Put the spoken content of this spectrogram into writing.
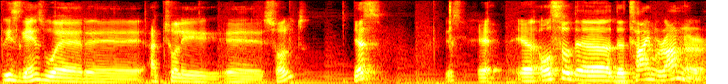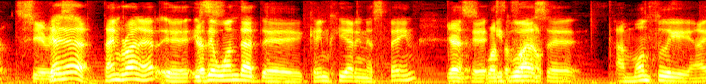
these games were uh, actually uh, sold. yes. Yes. Yeah, yeah, also, the the Time Runner series. Yeah, yeah. Time Runner uh, is the one that uh, came here in Spain. Yes, Uh, was it was uh, a monthly. I,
